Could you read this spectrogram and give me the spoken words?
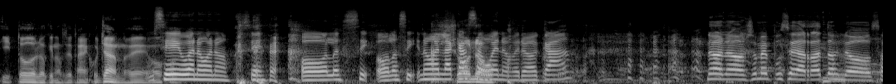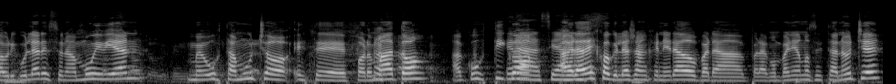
Y todos los que nos están escuchando, ¿eh? Ojo. Sí, bueno, bueno, sí. Hola, sí, hola, sí. No, en la Yo casa, no. bueno, pero acá. No, no, yo me puse de ratos los auriculares, suena muy bien. Me gusta mucho este formato acústico. Gracias. Agradezco que lo hayan generado para, para acompañarnos esta noche.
